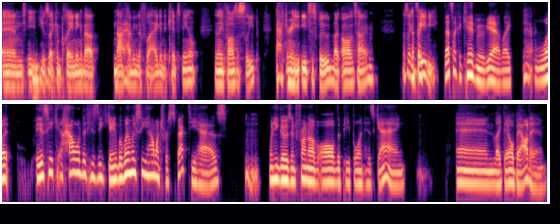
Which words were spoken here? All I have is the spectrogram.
and he, he was like complaining about not having the flag in the kids' meal, and then he falls asleep after he eats his food like all the time. That's like That's a like- baby. That's like a kid move, yeah. Like yeah. what is he how old did he gain but when we see how much respect he has Mhm. When he goes in front of all the people in his gang and like they all bow to him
